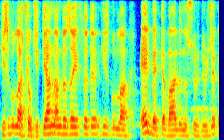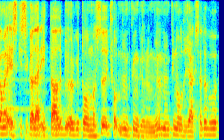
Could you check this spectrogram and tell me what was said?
Hizbullah çok ciddi anlamda zayıfladı. Hizbullah elbette varlığını sürdürecek ama eskisi kadar iddialı bir örgüt olması çok mümkün görünmüyor. Mümkün olacaksa da bu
